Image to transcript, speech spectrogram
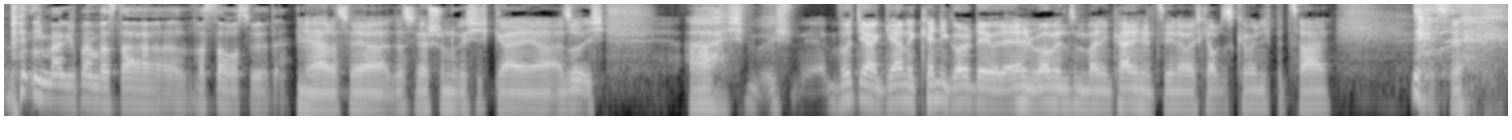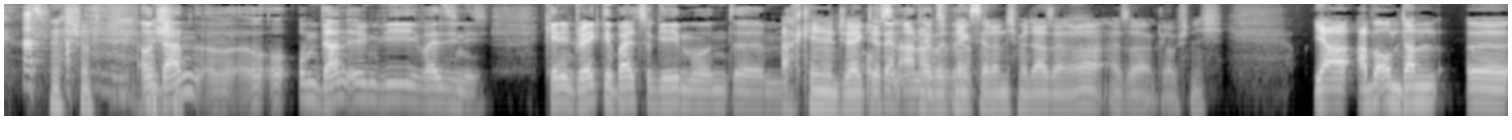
bin ich mal gespannt, was da, was daraus wird. Ey. Ja, das wäre, das wäre schon richtig geil. Ja, also ich, ah, ich, ich würde ja gerne Kenny Golladay oder Allen Robinson bei den Cardinals sehen, aber ich glaube, das können wir nicht bezahlen. Das wäre wär schon. Und dann, um dann irgendwie, weiß ich nicht, Kenny Drake den Ball zu geben und ähm, Ach, Kenny Drake, der, ist, der wird nächstes Jahr dann nicht mehr da sein, oder? Also glaube ich nicht. Ja, aber um dann, äh,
